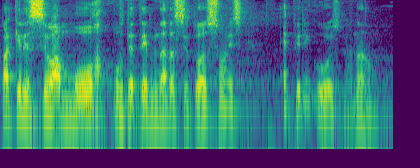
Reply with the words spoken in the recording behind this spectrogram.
para aquele seu amor por determinadas situações. É perigoso, não é? Não?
